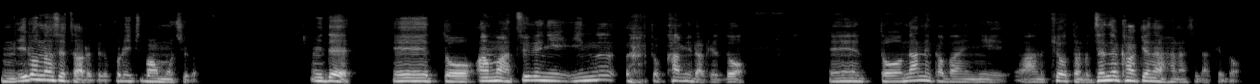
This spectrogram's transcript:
うん。いろんな説あるけど、これ一番面白い。で、えー、っと、あ、まあ、ついでに犬 と神だけど、えー、っと、何年か前に、あの、京都の全然関係ない話だけど、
